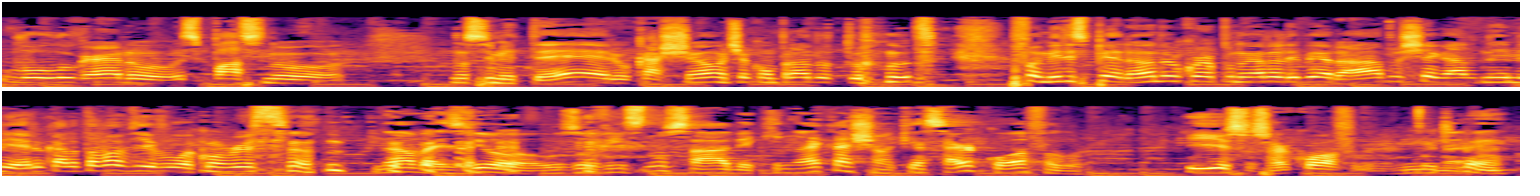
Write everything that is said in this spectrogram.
lugar no espaço no, no cemitério, o caixão, tinha comprado tudo. A família esperando, o corpo não era liberado, chegaram no ML, o cara tava vivo lá conversando. Não, mas viu, os ouvintes não sabem, aqui não é caixão, aqui é sarcófago. Isso, sarcófago, muito É. bem.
